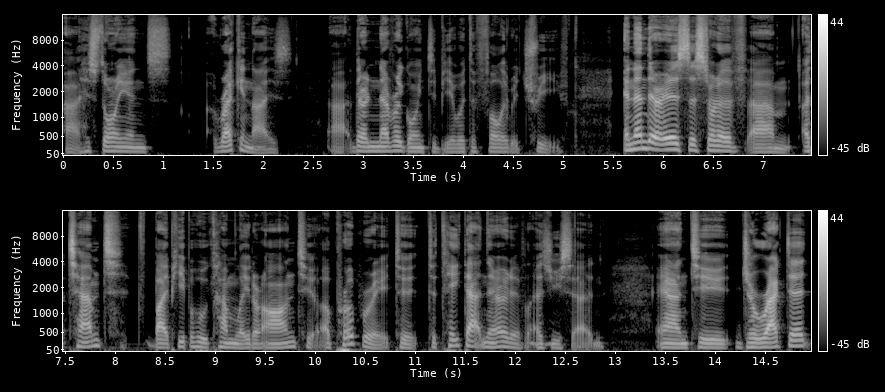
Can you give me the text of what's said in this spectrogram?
uh, historians recognize uh, they're never going to be able to fully retrieve. And then there is this sort of um, attempt by people who come later on to appropriate, to, to take that narrative, as you said, and to direct it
